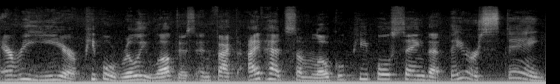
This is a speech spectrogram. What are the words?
every year. People really love this. In fact, I've had some local people saying that they are staying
